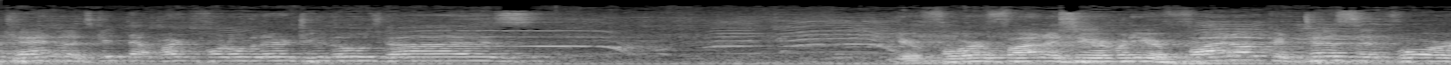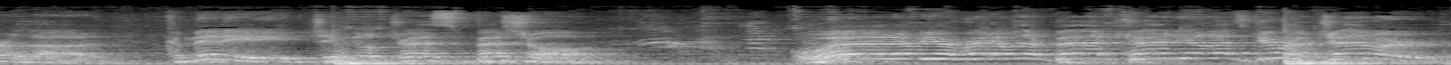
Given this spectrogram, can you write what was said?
Canyon, let's get that microphone over there to those guys. Your four finalists here, everybody. Your final contestant for the committee jingle dress special. Whenever you're ready over there, Bad Canyon, let's give her a jammer.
